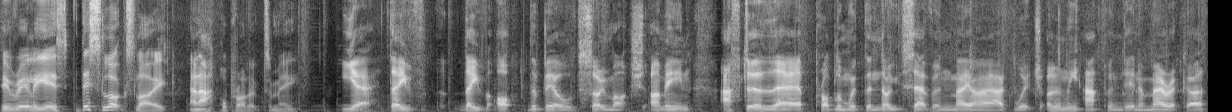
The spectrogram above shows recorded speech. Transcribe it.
It really is. This looks like an Apple product to me. Yeah, they've they've upped the build so much. I mean, after their problem with the Note 7, may I add, which only happened in America,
